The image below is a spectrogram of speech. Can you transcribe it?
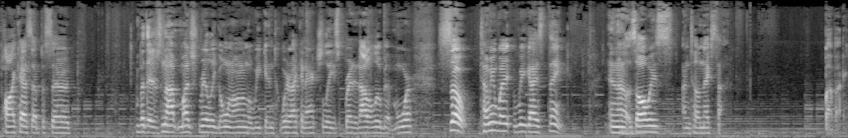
podcast episode, but there's not much really going on on the weekend to where I can actually spread it out a little bit more. So, tell me what, what you guys think. And as always, until next time, bye bye.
